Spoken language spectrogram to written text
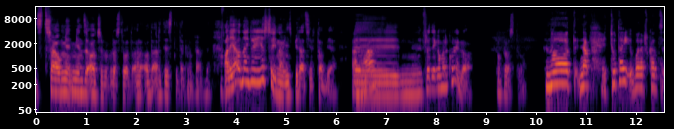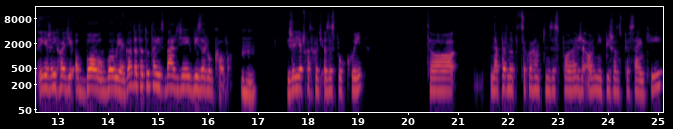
strzał mie- między oczy po prostu od, od artysty tak naprawdę. Ale ja odnajduję jeszcze inną inspirację w tobie. Aha. Yy, Frediego Mercurego. Po prostu. No, na, tutaj, bo na przykład jeżeli chodzi o Bow, Bowiego, no to tutaj jest bardziej wizerunkowo. Mhm. Jeżeli na przykład chodzi o zespół Queen, to na pewno to, co kocham w tym zespole, że oni pisząc piosenki,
